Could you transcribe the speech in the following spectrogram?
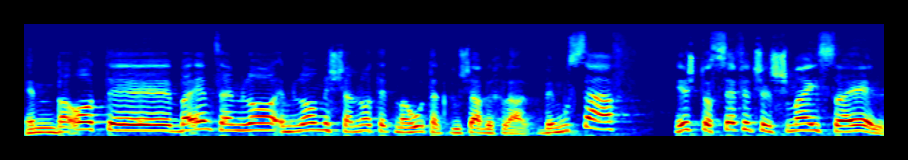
הן באות אה, באמצע, הן לא, לא משנות את מהות הקדושה בכלל. במוסף, יש תוספת של שמע ישראל,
